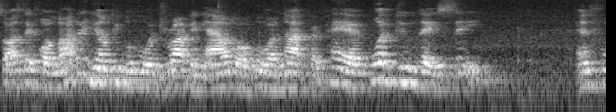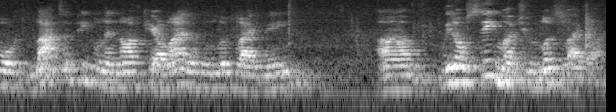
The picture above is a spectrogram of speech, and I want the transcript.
So I say for a lot of young people who are dropping out or who are not prepared, what do they see? And for lots of people in North Carolina who look like me, um, we don't see much who looks like us.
